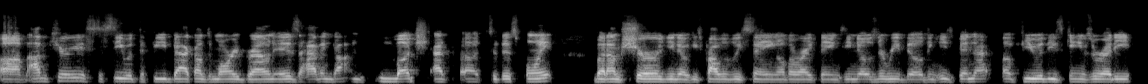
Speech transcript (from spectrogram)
um, I'm curious to see what the feedback on Damari Brown is. I haven't gotten much at uh, to this point, but I'm sure you know he's probably saying all the right things. He knows they're rebuilding. He's been at a few of these games already.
